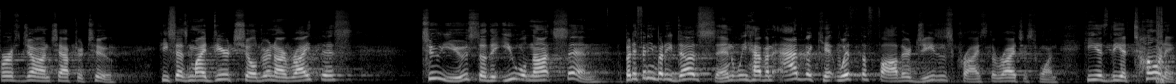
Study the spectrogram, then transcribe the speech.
1 John chapter 2. He says, My dear children, I write this to you so that you will not sin. But if anybody does sin, we have an advocate with the Father, Jesus Christ, the righteous one. He is the atoning,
